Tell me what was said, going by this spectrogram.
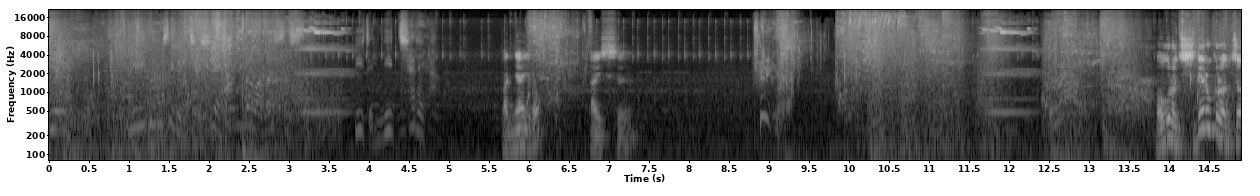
네 동생은 자신의 악마와 맞섰어. 이제 네 차례야. 맞냐 이거? 나이스 어그로 지대로 끌었죠?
